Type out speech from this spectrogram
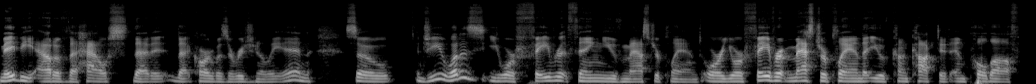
maybe out of the house that it, that card was originally in. So, Gee, what is your favorite thing you've master planned, or your favorite master plan that you have concocted and pulled off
